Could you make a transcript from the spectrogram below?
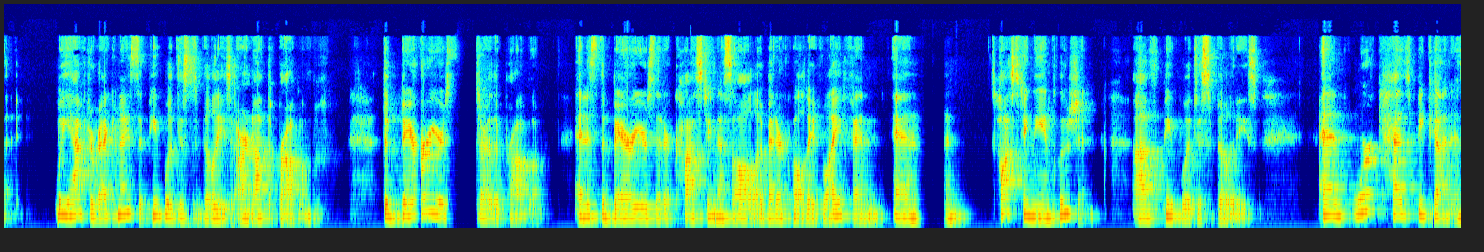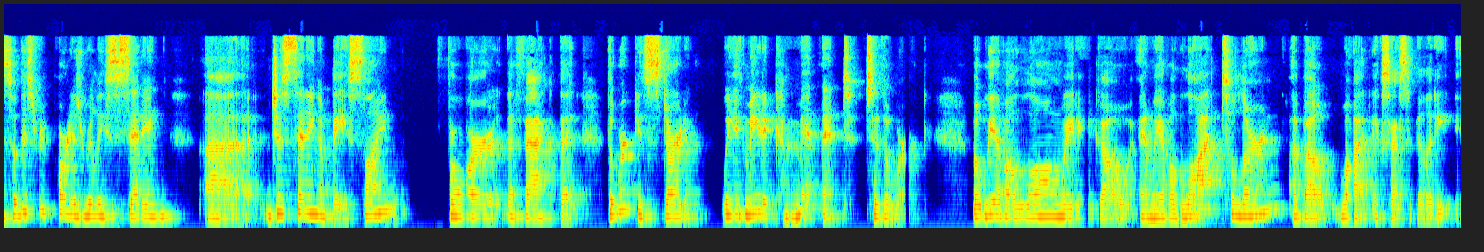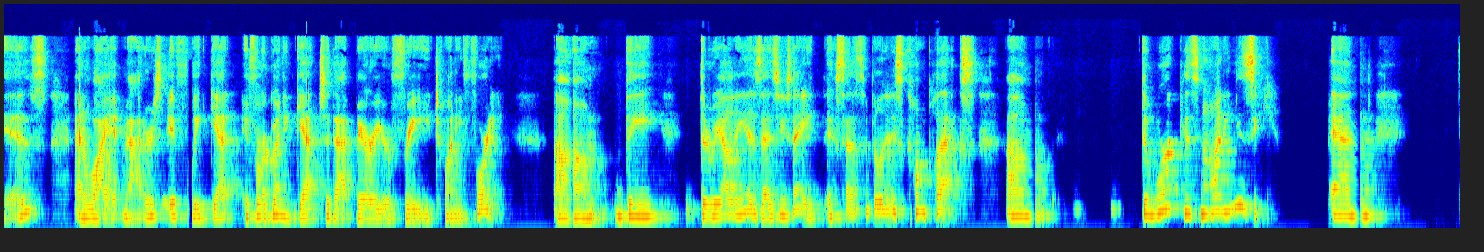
we have to recognize that people with disabilities are not the problem. The barriers are the problem, and it's the barriers that are costing us all a better quality of life and and, and costing the inclusion of people with disabilities. And work has begun, and so this report is really setting uh, just setting a baseline for the fact that the work is starting. We've made a commitment to the work, but we have a long way to go. And we have a lot to learn about what accessibility is and why it matters if we get if we're going to get to that barrier free 2040. Um, the the reality is, as you say, accessibility is complex. Um, the work is not easy, and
